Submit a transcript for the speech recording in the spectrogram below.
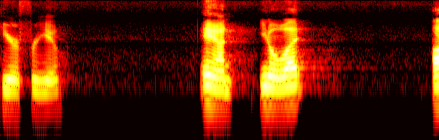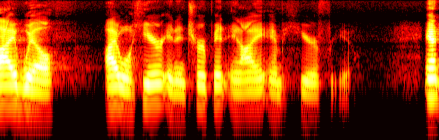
here for you. And you know what? I will. I will hear and interpret, and I am here for you. And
